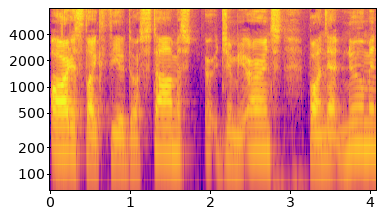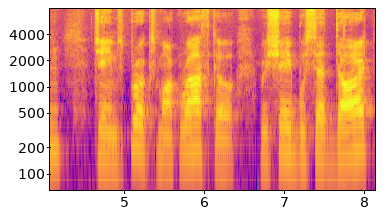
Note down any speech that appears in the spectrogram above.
Artists like Theodore Stamos, er, Jimmy Ernst, Barnett Newman, James Brooks, Mark Rothko, Riche Pousette-Dart,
